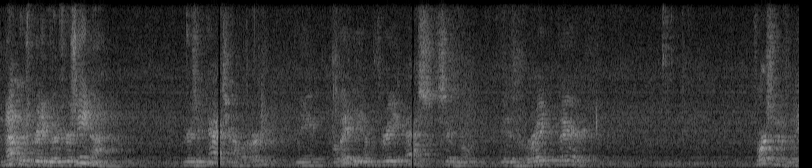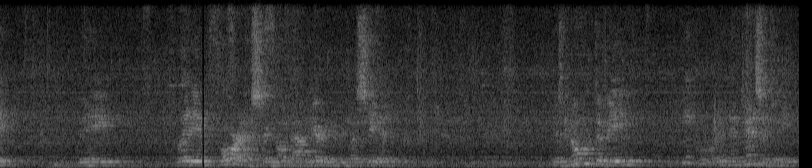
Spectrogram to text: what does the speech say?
And that looks pretty good for xenon. There's a catch, however. The palladium 3S signal is right there. Fortunately, the palladium 4S signal down here, you can just see it, is known to be equal in intensity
